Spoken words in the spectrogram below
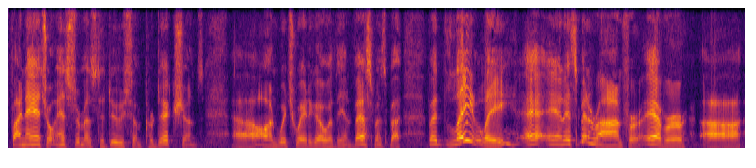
financial instruments to do some predictions uh, on which way to go with the investments. But, but lately, and it's been around forever, uh,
